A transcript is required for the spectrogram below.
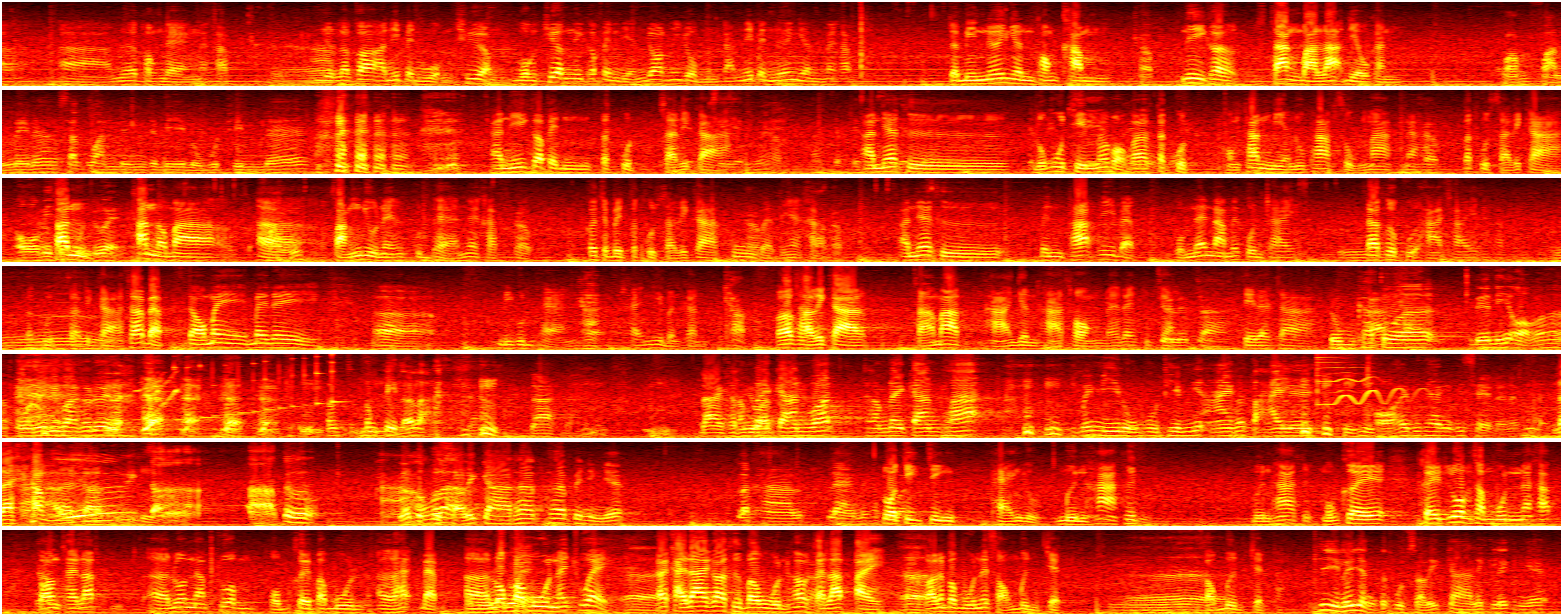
อ่าเนื้อทองแดงนะครับ แล้วก็อันนี้เป็นห่วงเชื่อมห่วงเชื่อมนี่ก็เป็นเหรียญยอดนิยมเหมือนกันนี่เป็นเนื้อเงินนะครับ จะมีเนื้อเงินทองคำครับ นี่ก็สร้างบาระเดียวกัน ความฝันเลยนะ สักวันหนึ่งจะมีหลวงปู่ทิมนะอันนี้ก็เป็นตะกรุดสาริกา เซียนไว้ครับจะเป็อันเนี้ยคือเป็นหลวงปู่ทิมเขาบอกว่าเป็นตะกรุดของท่านมีอนุภาพสูงมากนะคครัรับบตะกรุดสาริกา อ๋อมีตะท่านกรุดด้วย ท่านเอามาอ่าฝังฝังอยู่ในขุนแผนเนี่ยครับ ครับ ก็จะเป็นตะกรุดสาริกาคู่ครับแบบเนี้ยครับ ครับ อันเนี้ยคือเป็นพระที่แบบผมแนะนำให้คนใช้ อืมถ้าตะกรุดหาใช้นะครับอืม ตะกรุดสาริกา ถ้าแบบเราไม่ไม่ได้เอ่อมีคุณแผนครับใช้นี่เหมือนกัน ครับเพราะสาริกาสามารถหาเงินหาทองได้ได้ทุกอเจย่างรจาเจรจาดุมค่าตัวเดือนนี้ออกก็โอนให้พี่วัดเขาด้วยนะ ต้องต้องปิดแล้วล่ะ ได้ได้ครับพี่ทำวัราดยการวัดทำรายการพระ ไม่มีหลวงปู่ทิมนี่อายก็ตายเลย ขอให้พี่แท่งพิเศษหน่อยนะพี่ได้ครับเอได้ครับอจ้าตัวแล้วตะกรุดเอสาละริกาถ้าถ้าเป็นอย่างเงี้ย ราคาแรงไหมครัตัวจริง ๆ แพงอยู่หมื่นห้าขึ้นหมื่นห้าถึงผมเคยเคยร่วมทำบุญนะครับ ตอนไทยรัฐเอ่อร่วมน้ำท่วม ผมเคยประมูลเออให้แบบเอ่อลงประมูลให้ช่วยเออถ้าใครได้ก็คือประมูลเข้าไทยรัฐไป เออ ตอนนั้นประมูลได้สองหมื่นเจ็ดเออสองหมื่นเจ็ด พี่แล้วอย่างตะกรุดสาริกาเล็ก ๆ เงี้ย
